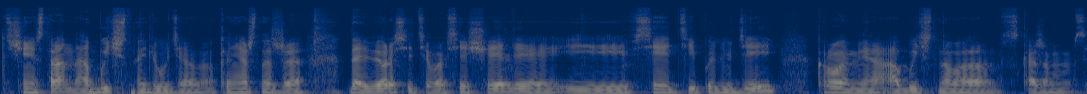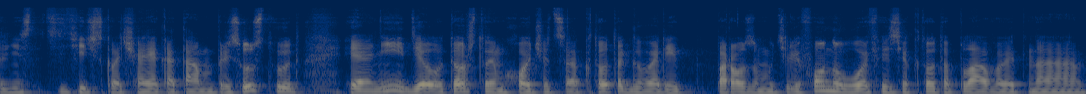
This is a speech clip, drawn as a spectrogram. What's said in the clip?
точнее, странные, обычные люди. Конечно же, diversity во все щели и все типы людей, кроме обычного, скажем, среднестатистического человека, там присутствуют, и они делают то, что им хочется. Кто-то говорит по розовому телефону в офисе, кто-то плавает на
